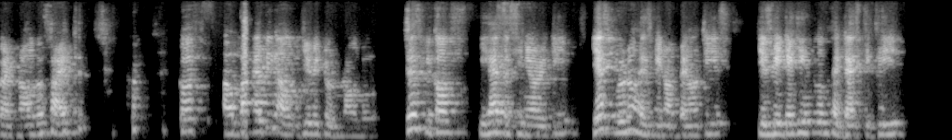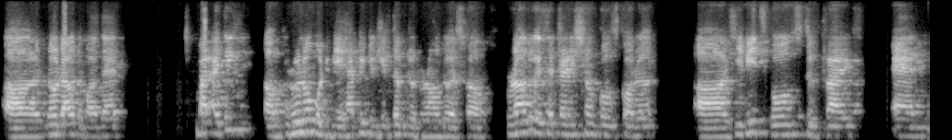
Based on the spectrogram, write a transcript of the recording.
when Ronaldo side. because, uh, but I think I would give it to Ronaldo just because he has a seniority. Yes, Bruno has been on penalties. He's been taking them fantastically. Uh, no doubt about that. But I think uh, Bruno would be happy to give them to Ronaldo as well. Ronaldo is a traditional goal scorer. Uh, he needs goals to thrive, and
